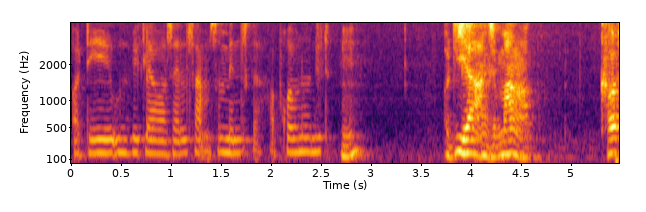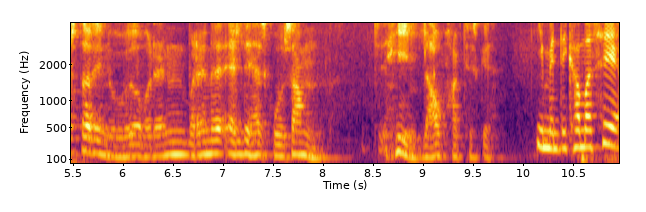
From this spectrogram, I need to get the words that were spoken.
Og det udvikler os alle sammen som mennesker at prøve noget nyt. Mm. Og de her arrangementer Koster det noget, og hvordan, hvordan er alt det her skruet sammen? Helt lavpraktiske. Jamen, det kommer til,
